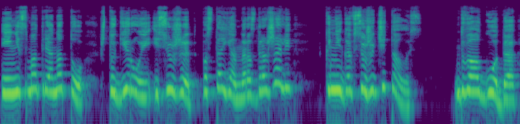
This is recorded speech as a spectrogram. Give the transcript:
и, несмотря на то, что герои и сюжет постоянно раздражали, книга все же читалась. Два года,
